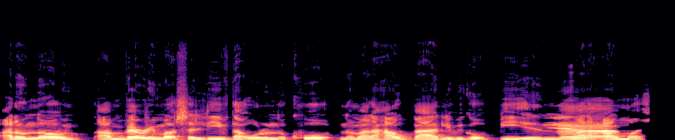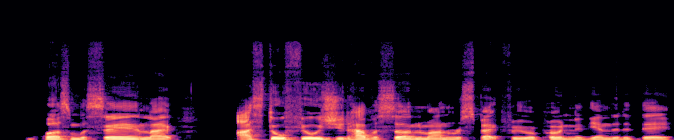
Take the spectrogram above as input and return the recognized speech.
I don't know. I'm very much a leave that all on the court. No matter how badly we got beaten, no matter how much the person was saying, like I still feel you should have a certain amount of respect for your opponent at the end of the day,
